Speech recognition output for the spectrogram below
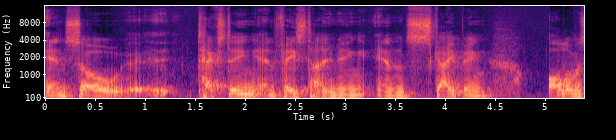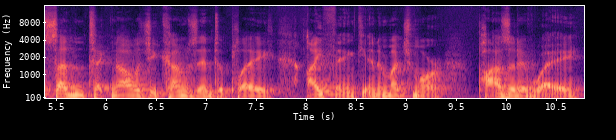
And so, uh, texting and FaceTiming and Skyping, all of a sudden, technology comes into play, I think, in a much more positive way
